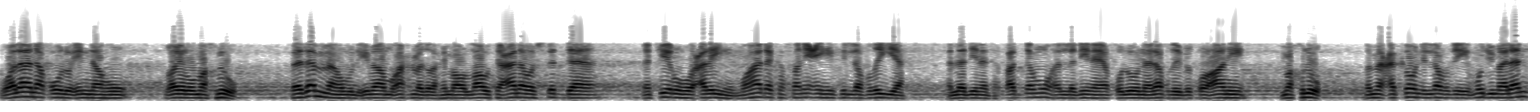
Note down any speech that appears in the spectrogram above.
ولا نقول إنه غير مخلوق. فذمهم الإمام أحمد رحمه الله تعالى واشتد نكيره عليهم وهذا كصنيعه في اللفظية الذين تقدموا الذين يقولون لفظي بالقرآن مخلوق. فمع كون اللفظ مجملا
